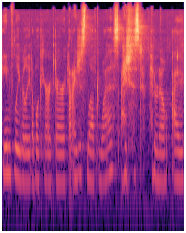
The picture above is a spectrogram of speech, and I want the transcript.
painfully relatable character and I just loved Wes. I just, I don't know, I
